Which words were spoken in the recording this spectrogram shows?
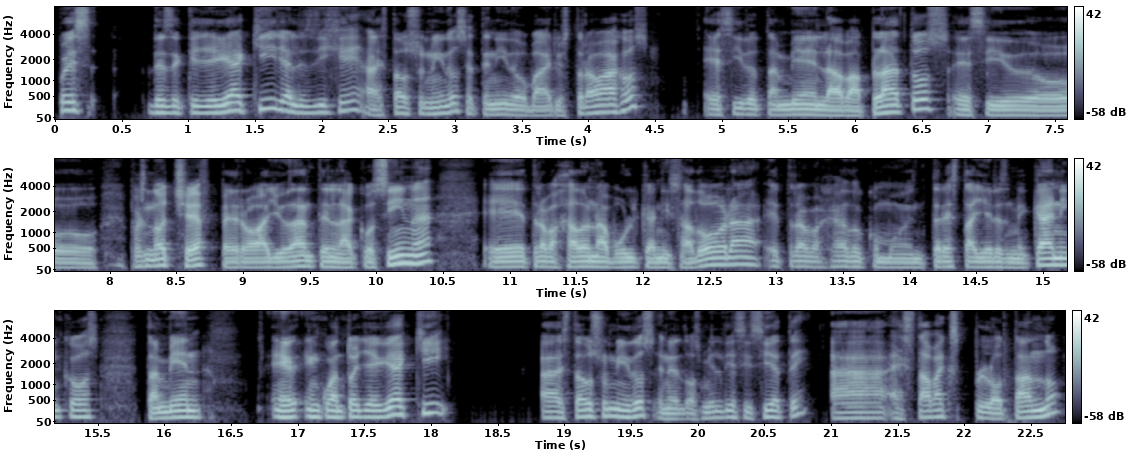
pues desde que llegué aquí, ya les dije, a Estados Unidos he tenido varios trabajos. He sido también lavaplatos, he sido, pues no chef, pero ayudante en la cocina. He trabajado en una vulcanizadora, he trabajado como en tres talleres mecánicos. También en, en cuanto llegué aquí a Estados Unidos en el 2017, ah, estaba explotando.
